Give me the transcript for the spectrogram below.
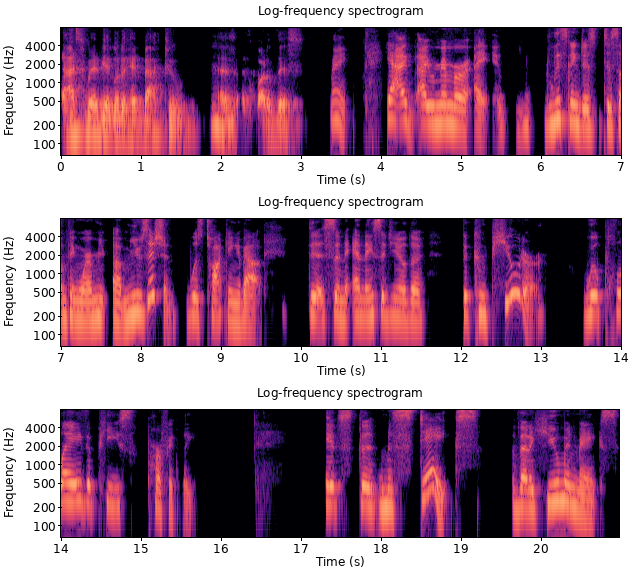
that's where we are going to head back to mm-hmm. as, as part of this. Right. Yeah, I, I remember I listening to to something where a musician was talking about this, and and they said, you know, the the computer will play the piece perfectly. It's the mistakes that a human makes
